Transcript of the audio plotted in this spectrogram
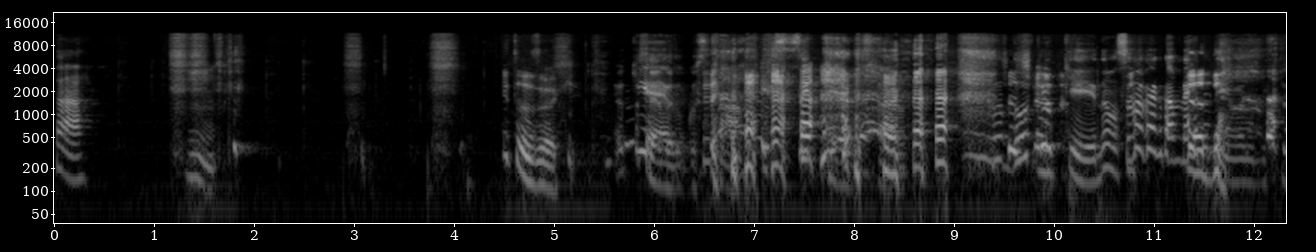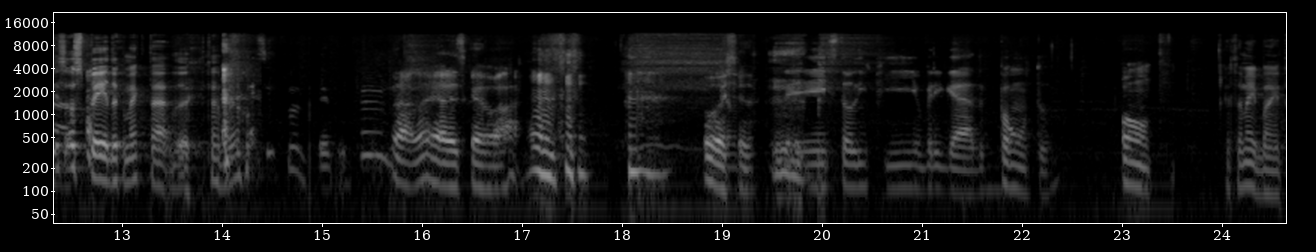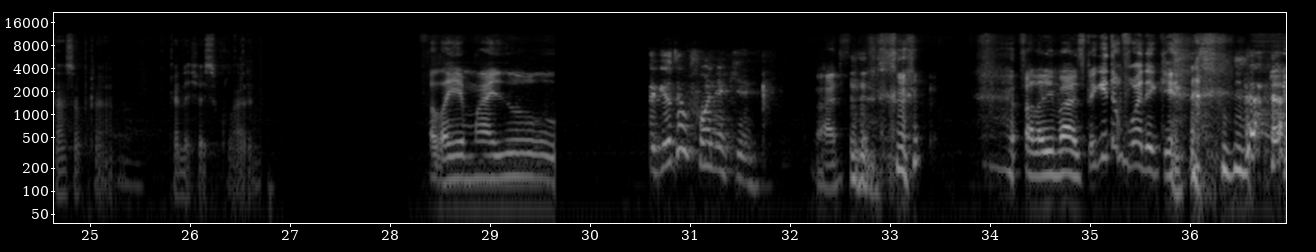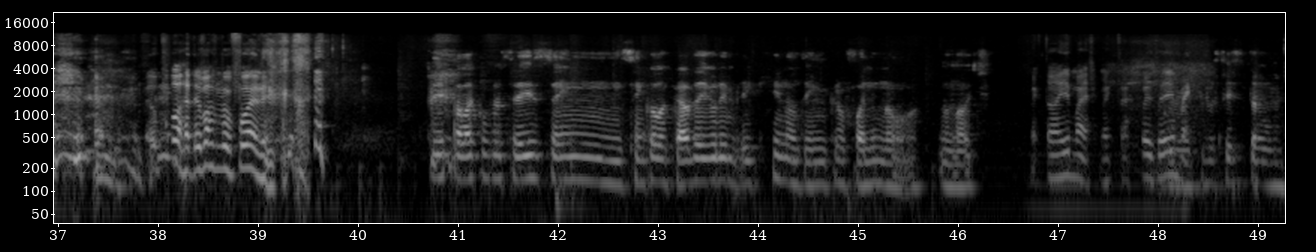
Tá. Hum. E tu, Zuki? O que é, Gustavo? O que você quer, Gustavo? Do que o quê? Não, você não vai perguntar merda nenhuma. E seus peidos, como é que tá? Tá bom? Não, não era isso que eu ia falar. Poxa, Ei, Estou limpinho, obrigado. Ponto. ponto. Eu tomei banho, tá? Só pra. Quero deixar isso claro. Fala aí mais o. Peguei o teu fone aqui. Ah, Fala aí mais. Peguei teu fone aqui. Eu, porra, devolve meu fone. Eu ia falar com vocês sem, sem colocar, daí eu lembrei que não tem microfone no, no Note. Como é que estão aí, mais? Como é que tá a coisa aí, Como é que vocês estão?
